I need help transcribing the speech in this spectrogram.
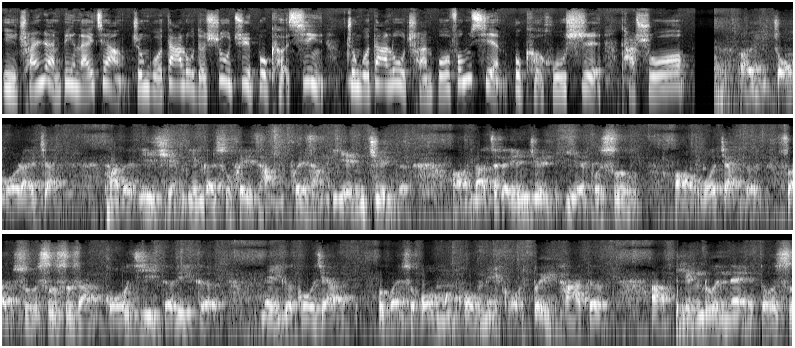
以传染病来讲，中国大陆的数据不可信，中国大陆传播风险不可忽视。他说：“呃，以中国来讲，它的疫情应该是非常非常严峻的。哦，那这个严峻也不是哦我讲的算数。事实上，国际的一个每一个国家，不管是欧盟或美国，对它的啊评论呢，都是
